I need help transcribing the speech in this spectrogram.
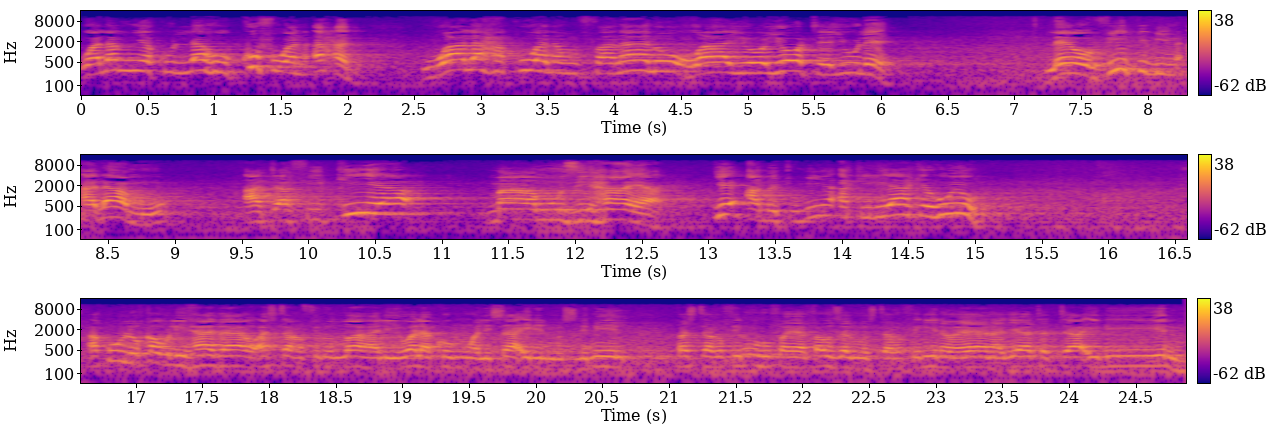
wa lam yakul lahu kufuwan ahad wala hakuwa na mfanano wa yoyote yule leo vipi binadamu atafikia maamuzi haya? Je ametumia akili yake huyu? أقول قولي هذا وأستغفر الله لي ولكم ولسائر المسلمين فاستغفروه فيا فوز المستغفرين ويا نجاة التائبين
